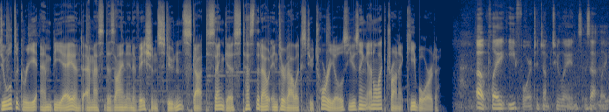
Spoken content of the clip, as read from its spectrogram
Dual degree MBA and MS Design Innovation student Scott Tsengis tested out Intervallic's tutorials using an electronic keyboard. Oh, play E4 to jump two lanes. Is that like.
